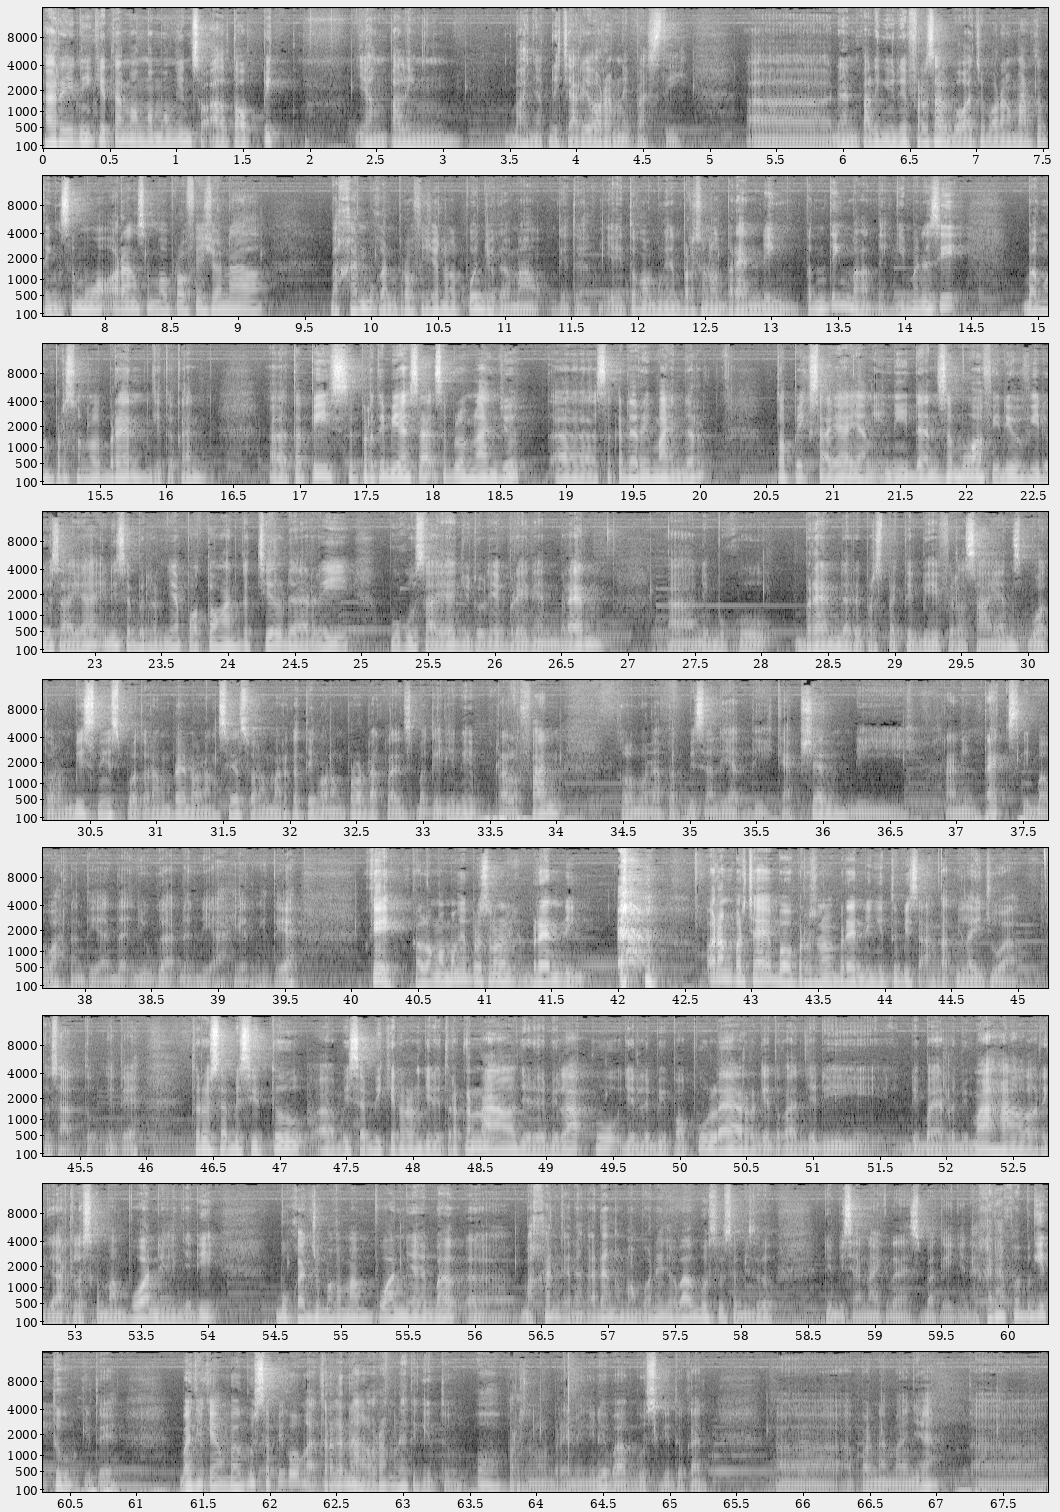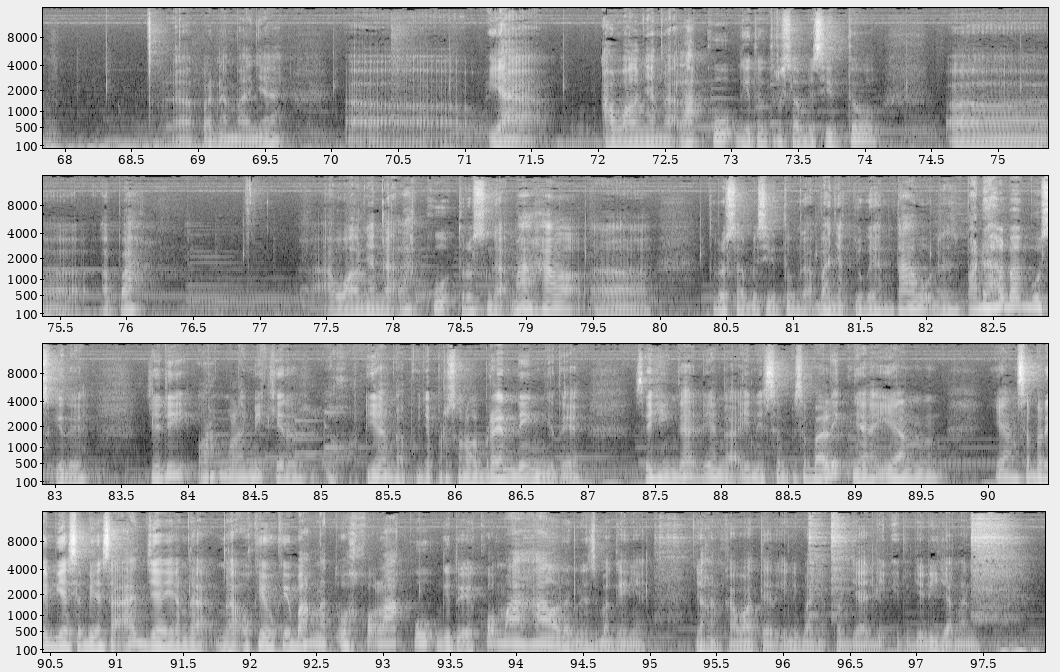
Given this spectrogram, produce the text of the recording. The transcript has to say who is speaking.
Speaker 1: Hari ini kita mau ngomongin soal topik yang paling banyak dicari orang nih pasti. Uh, dan paling universal buat cuma orang marketing. Semua orang, semua profesional, bahkan bukan profesional pun juga mau gitu. Yaitu ngomongin personal branding. Penting banget nih. Gimana sih bangun personal brand gitu kan? Uh, tapi seperti biasa sebelum lanjut, uh, sekedar reminder topik saya yang ini dan semua video-video saya ini sebenarnya potongan kecil dari buku saya judulnya Brain and Brand. Uh, ini buku brand dari perspektif behavioral science buat orang bisnis, buat orang brand, orang sales, orang marketing, orang produk lain sebagainya ini relevan. Kalau mau dapat bisa lihat di caption, di running text di bawah nanti ada juga dan di akhir gitu ya. Oke, kalau ngomongin personal branding, orang percaya bahwa personal branding itu bisa angkat nilai jual itu satu gitu ya terus habis itu uh, bisa bikin orang jadi terkenal jadi lebih laku jadi lebih populer gitu kan jadi dibayar lebih mahal regardless kemampuannya jadi bukan cuma kemampuannya uh, bahkan kadang-kadang kemampuannya nggak bagus terus habis itu dia bisa naik dan lain sebagainya. Nah kenapa begitu gitu ya? Banyak yang bagus tapi kok nggak terkenal? Orang melihat gitu oh personal branding ini bagus gitu kan. Uh, apa namanya uh, apa namanya uh, ya awalnya nggak laku gitu terus habis itu uh, apa awalnya nggak laku terus nggak mahal uh, terus habis itu nggak banyak juga yang tahu dan padahal bagus gitu ya jadi orang mulai mikir oh dia nggak punya personal branding gitu ya. Sehingga dia nggak ini sebaliknya yang yang sebenarnya biasa-biasa aja yang nggak nggak oke-oke banget wah kok laku gitu ya kok mahal dan lain sebagainya. Jangan khawatir ini banyak terjadi itu jadi jangan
